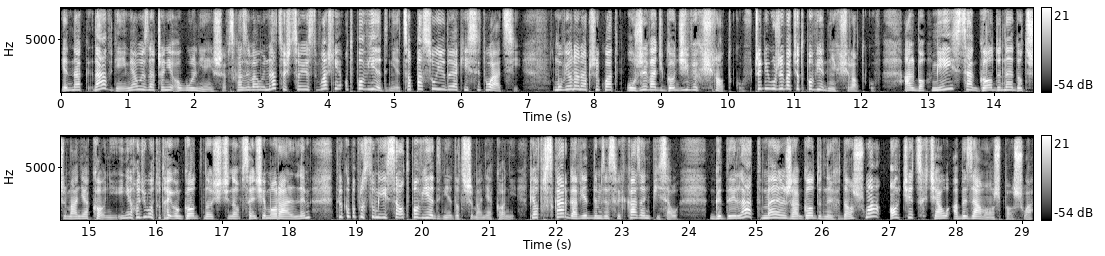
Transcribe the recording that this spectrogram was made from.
jednak dawniej miały znaczenie ogólniejsze, wskazywały na coś, co jest właśnie odpowiednie, co pasuje do jakiejś sytuacji. Mówiono na przykład używać godziwych środków, czyli używać odpowiednich środków, albo miejsca godne do trzymania koni. I nie chodziło tutaj o godność no, w sensie moralnym, tylko po prostu miejsca odpowiednie do trzymania koni. Piotr Skarga w jednym ze swych kazań pisał: Gdy lat męża godnych doszła, ojciec chciał, aby za mąż poszła.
